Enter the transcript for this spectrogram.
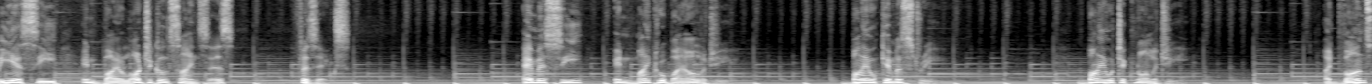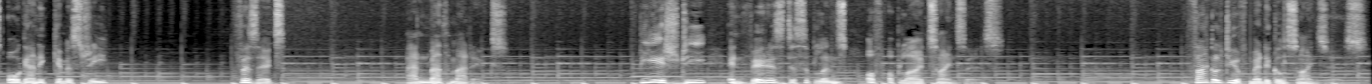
BSc in Biological Sciences, Physics, MSc in Microbiology, Biochemistry, Biotechnology, Advanced Organic Chemistry, Physics and Mathematics. PhD in various disciplines of applied sciences. Faculty of Medical Sciences,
